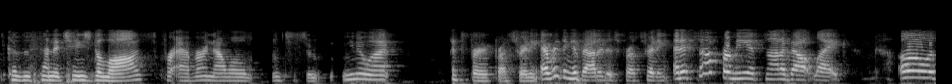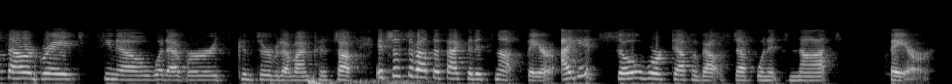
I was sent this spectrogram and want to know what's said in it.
Because the Senate changed the laws forever. Now we'll it's just, you know what? It's very frustrating. Everything about it is frustrating. And it's not for me, it's not about like, oh, sour grapes, you know, whatever, it's conservative, I'm pissed off. It's just about the fact that it's not fair. I get so worked up about stuff when it's not fair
